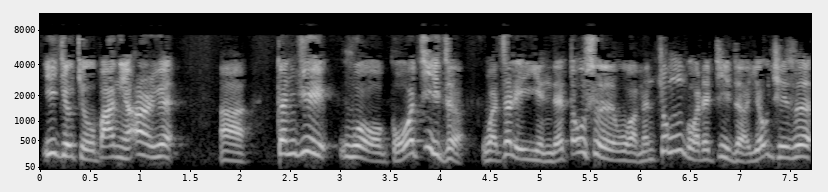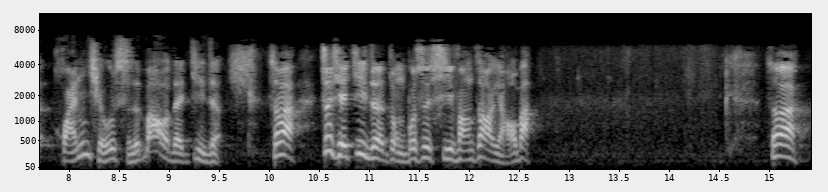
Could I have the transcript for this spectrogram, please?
一九九八年二月，啊，根据我国记者，我这里引的都是我们中国的记者，尤其是《环球时报》的记者，是吧？这些记者总不是西方造谣吧？是吧？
